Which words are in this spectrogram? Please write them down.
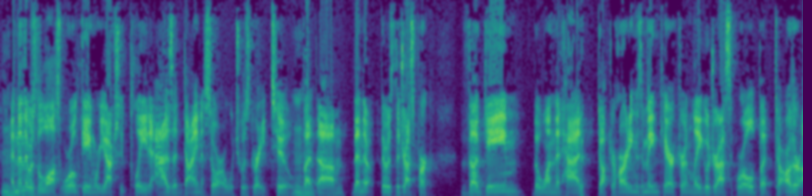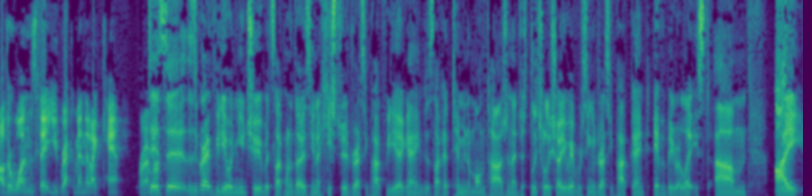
and then there was the Lost World game where you actually played as a dinosaur, which was great too. But um, then there, there was the Jurassic Park, the game, the one that had Dr. Harding as a main character and Lego Jurassic World. But are there other ones that you'd recommend that I can't remember? There's a there's a great video on YouTube. It's like one of those you know history of Jurassic Park video games. It's like a ten minute montage, and they just literally show you every single Jurassic Park game to ever be released. Um, I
